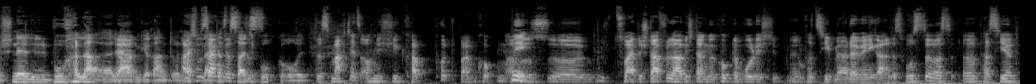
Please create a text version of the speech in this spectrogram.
schnell in den Buchladen ja. gerannt und habe gleich sagen, das zweite das, Buch geholt. Das macht jetzt auch nicht viel kaputt beim Gucken. Also nee. das, äh, zweite Staffel habe ich dann geguckt, obwohl ich im Prinzip mehr oder weniger alles wusste, was äh, passiert passiert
